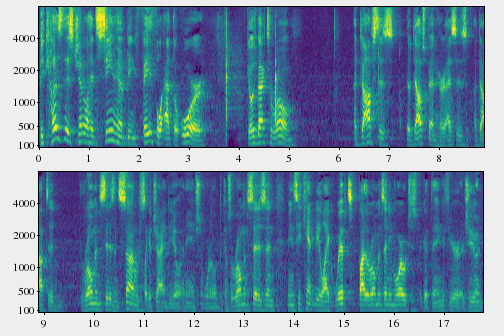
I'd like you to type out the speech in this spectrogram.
because this general had seen him being faithful at the oar, goes back to Rome, adopts this, adopts Ben Hur as his adopted Roman citizen son, which is like a giant deal in the ancient world, becomes a Roman citizen, means he can't be like whipped by the Romans anymore, which is a good thing if you're a Jew in,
